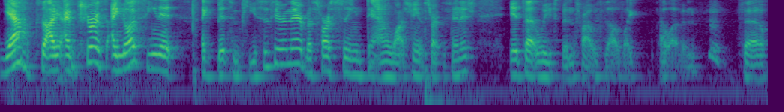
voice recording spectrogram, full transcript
Yeah, so I, I'm sure I've, I know I've seen it like bits and pieces here and there, but as far as sitting down watching it start to finish, it's at least been probably since I was like 11. So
